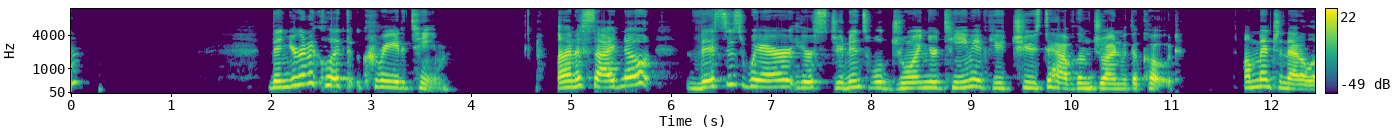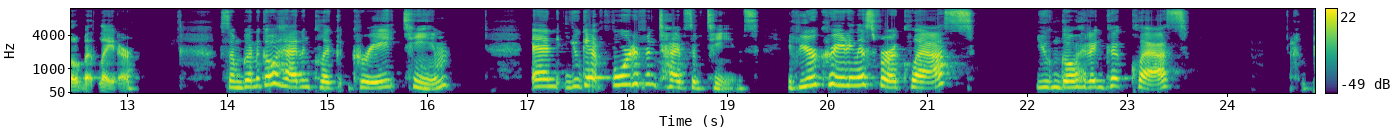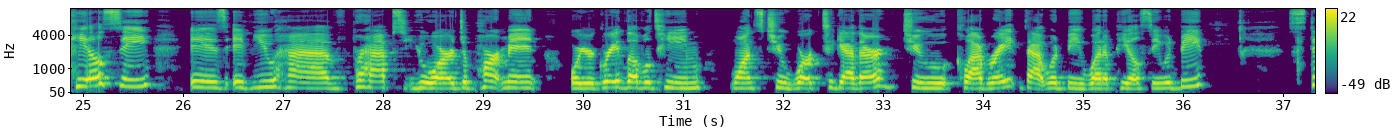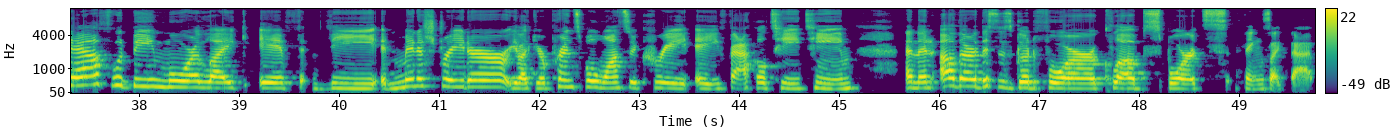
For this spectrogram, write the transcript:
Then you're going to click Create a Team. On a side note, this is where your students will join your team if you choose to have them join with a code. I'll mention that a little bit later. So I'm going to go ahead and click Create Team. And you get four different types of teams. If you're creating this for a class, you can go ahead and click Class. PLC is if you have perhaps your department or your grade level team wants to work together to collaborate, that would be what a PLC would be. Staff would be more like if the administrator, like your principal, wants to create a faculty team. And then other, this is good for clubs, sports, things like that.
